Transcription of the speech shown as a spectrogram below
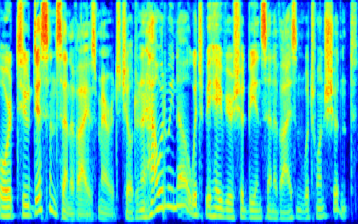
or to disincentivize marriage children? And how would we know which behavior should be incentivized and which one shouldn't?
